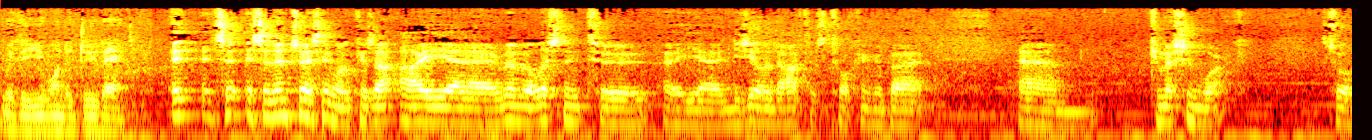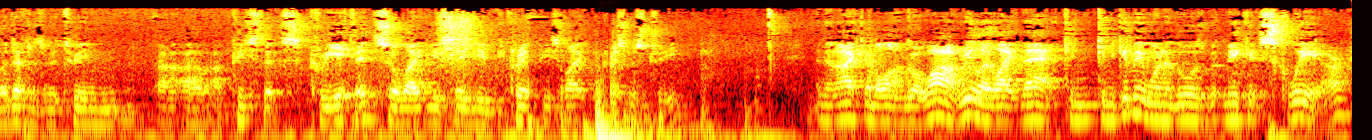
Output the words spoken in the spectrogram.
whether you want to do that. It, it's, a, it's an interesting one because I, I uh, remember listening to a uh, New Zealand artist talking about um, commission work. So the difference between a, a piece that's created, so like you say, you create a piece like the Christmas tree, and then I come along and go, wow, I really like that. Can, can you give me one of those but make it square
